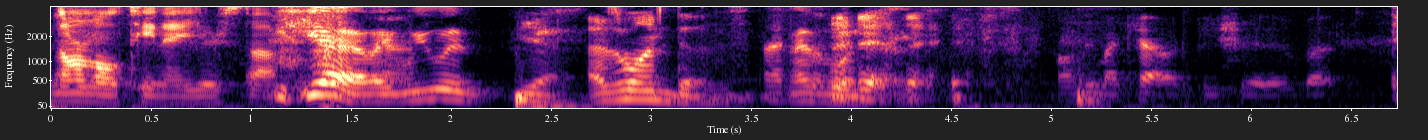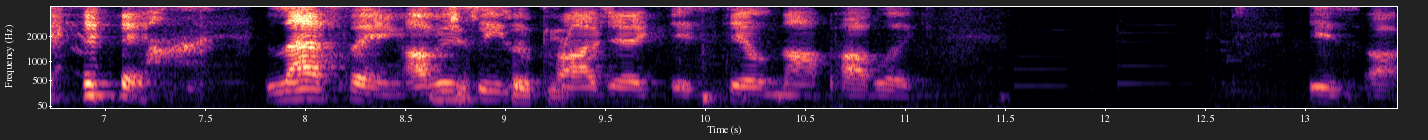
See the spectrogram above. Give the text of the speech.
Normal teenager stuff. yeah like we would Yeah, as one does. that's, That's one else. thing. I don't think my cat would appreciate it, but Last thing, obviously the it. project is still not public. Is uh,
